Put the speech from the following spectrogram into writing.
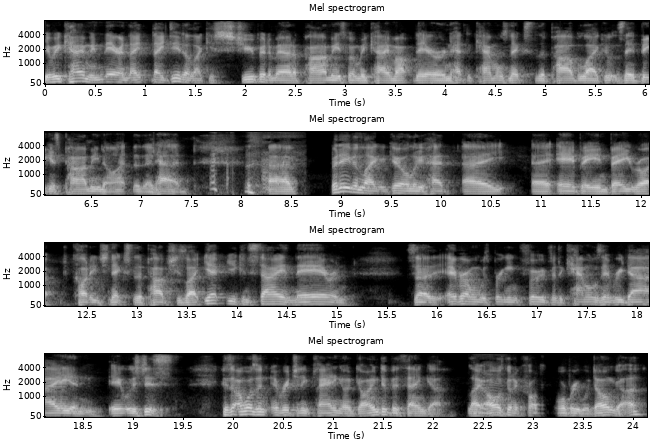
yeah, we came in there and they, they did a, like a stupid amount of palmies when we came up there and had the camels next to the pub. Like it was their biggest palmy night that they'd had. uh, but even like a girl who had a, a Airbnb right cottage next to the pub, she's like, "Yep, you can stay in there." And so everyone was bringing food for the camels every day, and it was just because I wasn't originally planning on going to Bethanga. Like I was going to cross Albury Wodonga,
